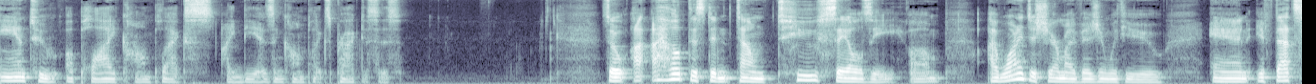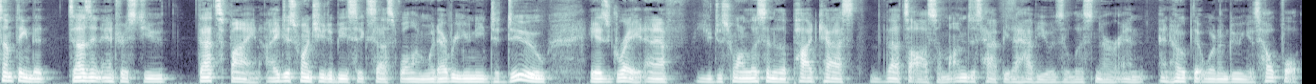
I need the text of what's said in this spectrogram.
and to apply complex ideas and complex practices. So I, I hope this didn't sound too salesy. Um, I wanted to share my vision with you. And if that's something that doesn't interest you, that's fine. I just want you to be successful, and whatever you need to do is great. And if you just want to listen to the podcast, that's awesome. I'm just happy to have you as a listener and, and hope that what I'm doing is helpful.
